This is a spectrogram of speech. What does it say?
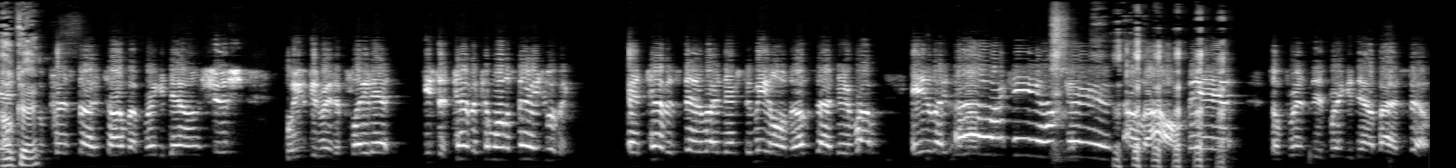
And Okay. when Prince started talking about break it down, shush, when he was getting ready to play that, he said, Tevin, come on the stage with me. And Tevin standing right next to me on the other side of Dave Robinson. And he was like, no, I can't, I'm scared. I was like, oh, man. So Prince did break it down by himself.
